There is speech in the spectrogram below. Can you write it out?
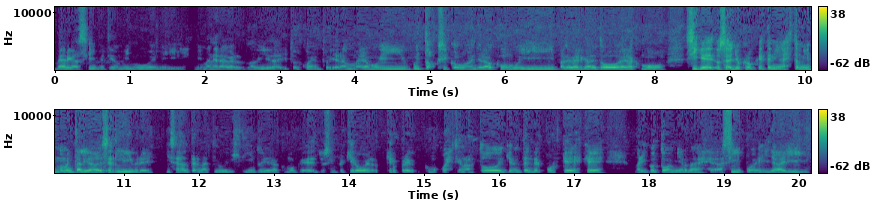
verga, sí, metido en mi nube, mi, mi manera de ver la vida y todo el cuento, y era, era muy, muy tóxico, weón, yo era como muy vale verga de todo, era como, sigue, o sea, yo creo que tenía esta misma mentalidad de ser libre y ser alternativo y distinto, y era como que yo siempre quiero ver, quiero pre- como cuestionar todo y quiero entender por qué es que, marico, toda mierda es así, pues, y ya, y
